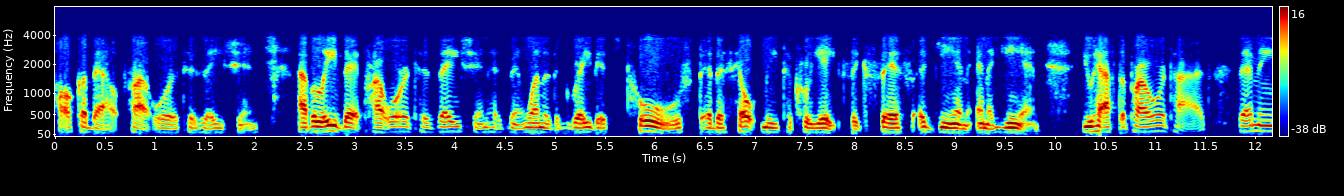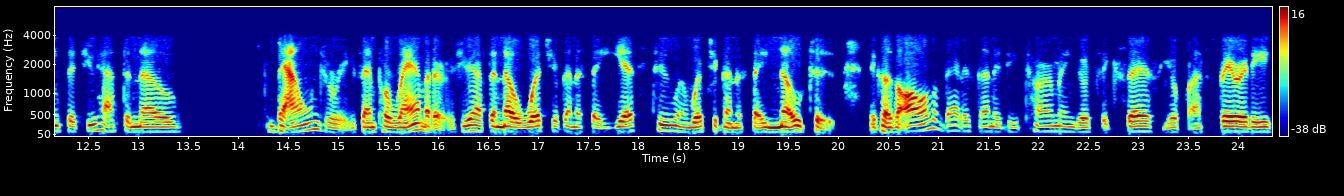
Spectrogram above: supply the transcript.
talk about prioritization. I believe that prioritization has been one of the greatest tools that has helped me to create success again and again. You have to prioritize. That means that you have to know boundaries and parameters. You have to know what you're going to say yes to and what you're going to say no to, because all of that is going to determine your success, your prosperity,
